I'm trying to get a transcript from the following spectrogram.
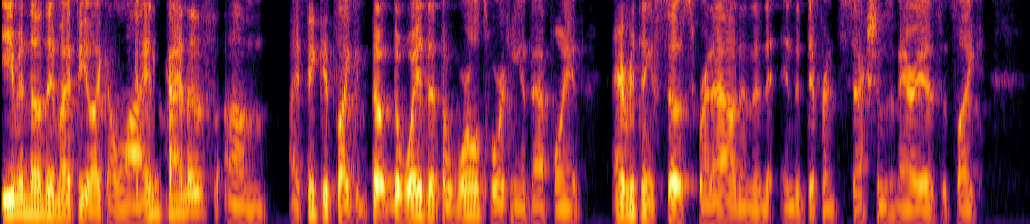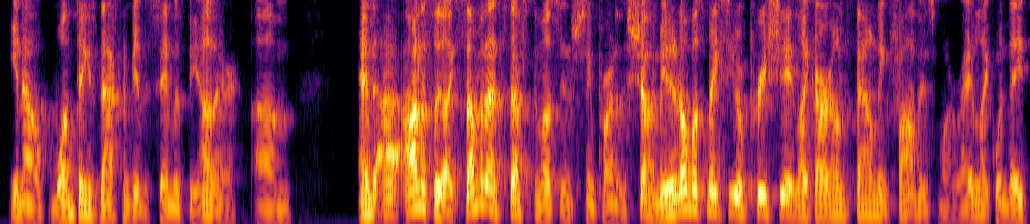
even though they might be like aligned kind of, um, I think it's like the the way that the world's working at that point, everything's so spread out and in, into different sections and areas. It's like, you know, one thing's not going to be the same as the other. Um, and uh, honestly, like some of that stuff's the most interesting part of the show. I mean, it almost makes you appreciate like our own founding fathers more, right? Like when they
